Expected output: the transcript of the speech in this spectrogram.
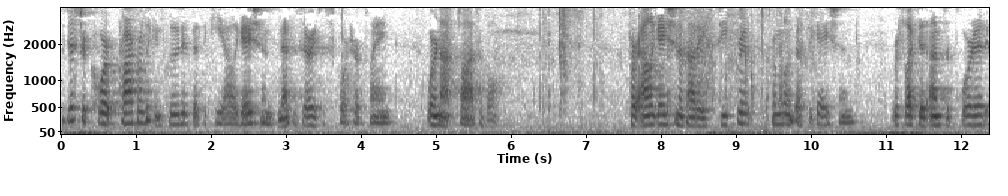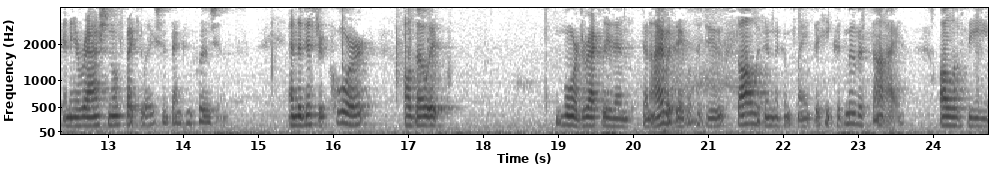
The district court properly concluded that the key allegations necessary to support her claim were not plausible. Her allegation about a secret criminal investigation reflected unsupported and irrational speculations and conclusions. And the district court, although it more directly than I was able to do, saw within the complaint that he could move aside all of the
